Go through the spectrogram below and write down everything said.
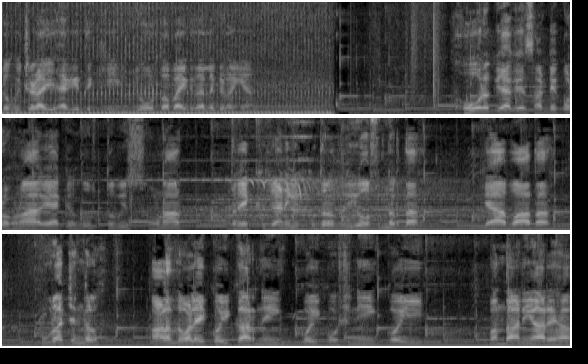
ਕਿਉਂਕਿ ਚੜਾਈ ਹੈਗੀ ਤਿੱਖੀ, ਜ਼ੋਰ ਤਾਂ ਬਾਈਕ ਦਾ ਲੱਗਣਾ ਹੀ ਆ। ਹੋਰ ਅੱਗੇ ਆ ਕੇ ਸਾਡੇ ਕੋਲ ਹੁਣ ਆ ਗਿਆ ਕਿ ਉਸ ਤੋਂ ਵੀ ਸੋਹਣਾ ਦ੍ਰਿਸ਼ ਯਾਨੀ ਕਿ ਕੁਦਰਤ ਦੀ ਉਹ ਸੁੰਦਰਤਾ। ਕਿਆ ਬਾਤ ਆ। ਪੂਰਾ ਜੰਗਲ। ਆਲੇ ਦੁਆਲੇ ਕੋਈ ਘਰ ਨਹੀਂ ਕੋਈ ਕੁਛ ਨਹੀਂ ਕੋਈ ਬੰਦਾ ਨਹੀਂ ਆ ਰਿਹਾ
